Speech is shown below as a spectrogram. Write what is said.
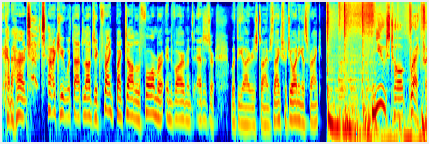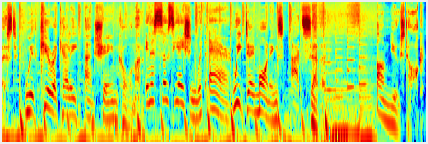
kind of hard to argue with that logic. Frank McDonald, former environment editor with the Irish Times. Thanks for joining us, Frank. Newstalk Breakfast with Ciara Kelly and Shane Coleman. In association with AIR. Weekday mornings at 7 on Newstalk.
